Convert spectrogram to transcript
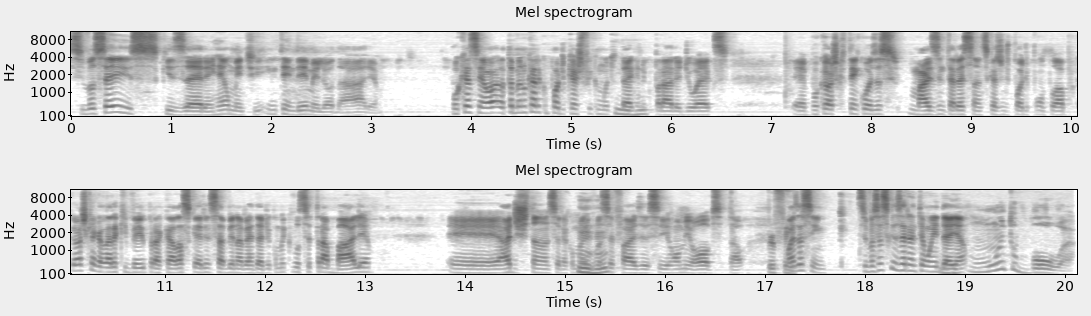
se vocês quiserem realmente entender melhor da área, porque assim, eu, eu também não quero que o podcast fique muito uhum. técnico para a área de UX, é, porque eu acho que tem coisas mais interessantes que a gente pode pontuar, porque eu acho que a galera que veio para cá, elas querem saber, na verdade, como é que você trabalha é, à distância, né? Como uhum. é que uhum. você faz esse home office e tal. Perfeito. Mas assim, se vocês quiserem ter uma ideia uhum. muito boa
